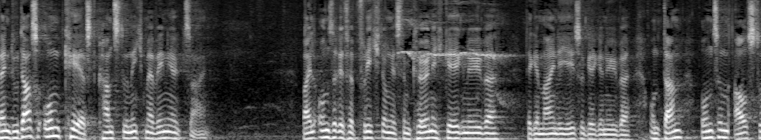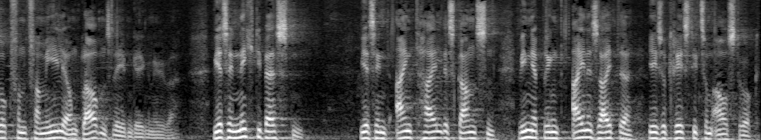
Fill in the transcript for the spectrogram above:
Wenn du das umkehrst, kannst du nicht mehr Vineyard sein, weil unsere Verpflichtung ist dem König gegenüber, der Gemeinde Jesu gegenüber und dann unserem Ausdruck von Familie und Glaubensleben gegenüber. Wir sind nicht die Besten. Wir sind ein Teil des Ganzen. Vineyard bringt eine Seite Jesu Christi zum Ausdruck.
